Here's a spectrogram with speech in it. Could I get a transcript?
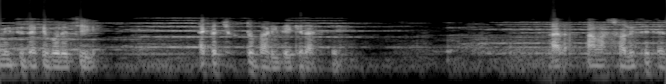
মিত্রটাকে বলেছি একটা ছোট্ট বাড়ি দেখে রাখতে। আর আমার সলিসিটার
